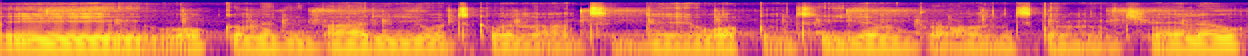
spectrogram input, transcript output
Hey, welcome everybody. What's going on today? Welcome to Young Brawlings Gaming Channel.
